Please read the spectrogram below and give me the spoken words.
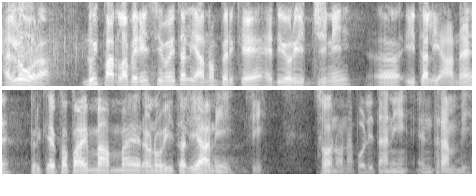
Allora, lui parla benissimo italiano perché è di origini eh, italiane, perché papà e mamma erano italiani. Sì, sono napoletani entrambi.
